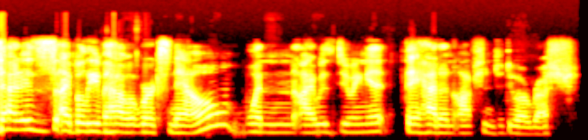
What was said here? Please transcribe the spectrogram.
That is, I believe, how it works now. When I was doing it, they had an option to do a rush,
